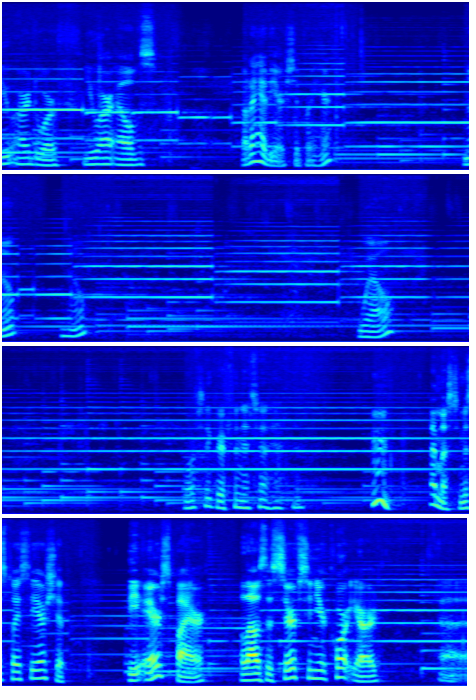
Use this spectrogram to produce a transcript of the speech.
You are dwarf. You are elves. Thought I had the airship right here. Nope. Nope. Well. Dwarf's a griffin. Hmm. I must have misplaced the airship. The air spire allows the serfs in your courtyard. Uh,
